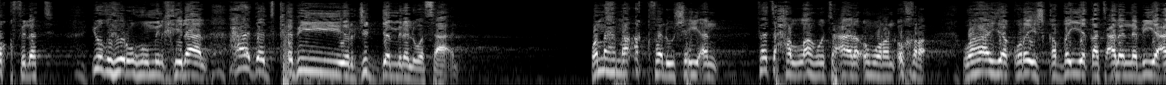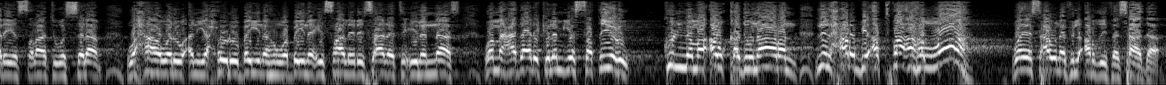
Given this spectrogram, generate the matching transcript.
أقفلت يظهره من خلال عدد كبير جدا من الوسائل. ومهما أقفلوا شيئا فتح الله تعالى أمورا أخرى. وهي قريش قد ضيقت على النبي عليه الصلاة والسلام وحاولوا أن يحولوا بينه وبين إيصال رسالة إلى الناس ومع ذلك لم يستطيعوا. كلما أوقدوا نارا للحرب أطفأها الله ويسعون في الأرض فسادا.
